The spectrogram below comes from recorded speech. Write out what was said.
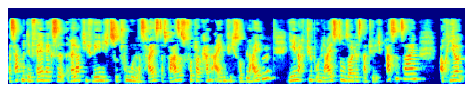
das hat mit dem Fellwechsel relativ wenig zu tun. Das heißt, das Basisfutter kann eigentlich so bleiben. Je nach Typ und Leistung sollte es natürlich passend sein. Auch hier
